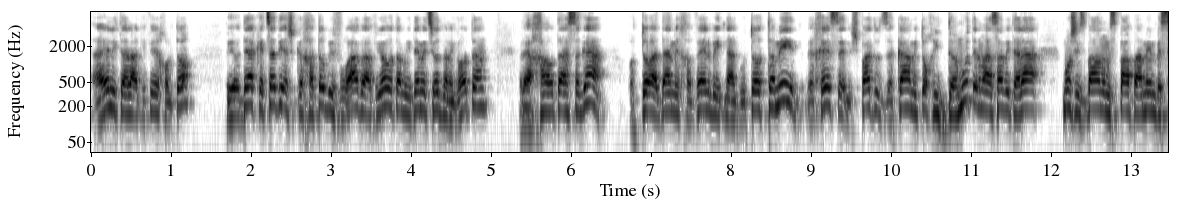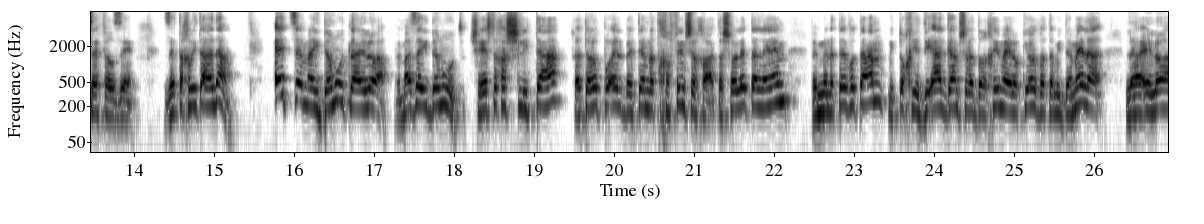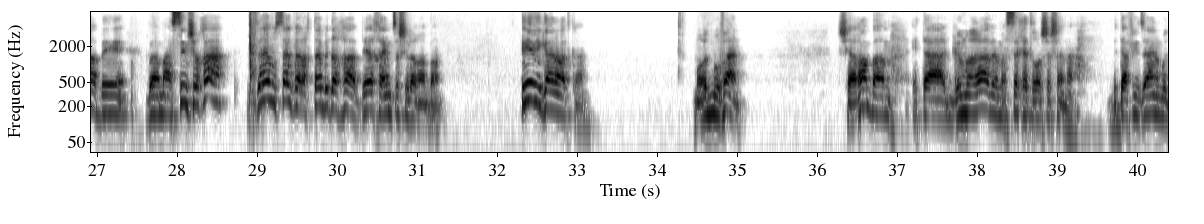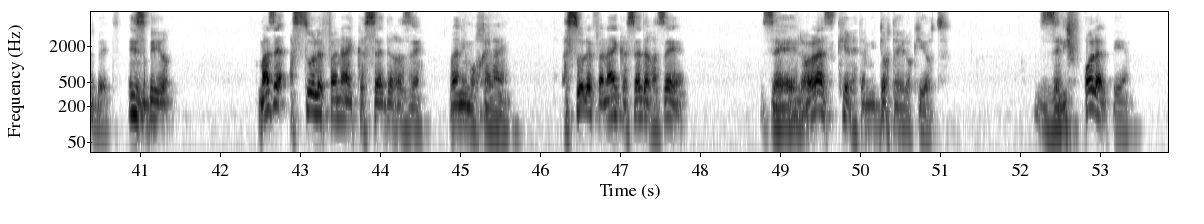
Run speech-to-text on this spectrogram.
האל יתעלה כפי יכולתו, ויודע כיצד היא השגחתו בברואה והביאו אותם לידי מציאות ונגבה אותם, ולאחר אותה השגה, אותו אדם מכוון בהתנהגותו תמיד לחסד, משפט וצדקה מתוך הידמות אל מעשיו יתעלה, כמו שהסברנו מספר פעמים בספר זה. זה תכלית האדם. עצם ההידמות לאלוה, ומה זה ההידמות? שיש לך שליטה שאתה לא פועל בהתאם לדחפים שלך, אתה שולט עליהם ומנתב אותם מתוך ידיעה גם של הדרכים האלוקיות ואתה מדמה לאלוה במעשים שלך, זה המושג והלכת בדרכיו, דרך האמצע של הרמב"ם. אם הגענו עד כאן, מאוד מובן שהרמב"ם את הגמרא במסכת ראש השנה, בדף י"ז עמוד ב', הסביר מה זה עשו לפניי כסדר הזה ואני מוחה להם. עשו לפניי כסדר הזה, זה לא להזכיר את המידות האלוקיות, זה לפעול על פיהם,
